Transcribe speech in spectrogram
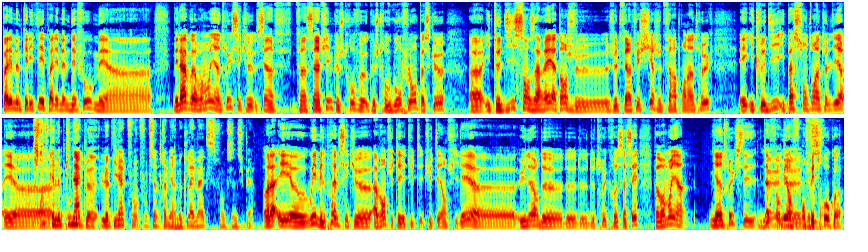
pas les mêmes qualités, pas les mêmes défauts, mais euh, mais là vraiment il y a un truc, c'est que c'est un, enfin c'est un film que je trouve que je trouve gonflant parce que euh, il te dit sans arrêt, attends, je, je vais te faire réfléchir, je vais te faire apprendre un truc, et il te le dit, il passe son temps à te le dire, et euh, Je trouve que le pinacle, le pinacle fon- fonctionne très bien. Le climax fonctionne super. Voilà, et euh, oui, mais le problème c'est que avant tu t'es tu t'es enfilé euh, une heure de, de, de, de trucs ressassés. Enfin vraiment il y a il y a un truc, c'est la formule, on, fait trop quoi.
